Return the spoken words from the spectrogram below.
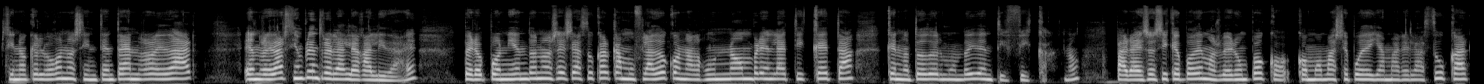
sino que luego nos intenta enredar, enredar siempre entre la legalidad, ¿eh? Pero poniéndonos ese azúcar camuflado con algún nombre en la etiqueta que no todo el mundo identifica. ¿no? Para eso sí que podemos ver un poco cómo más se puede llamar el azúcar,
